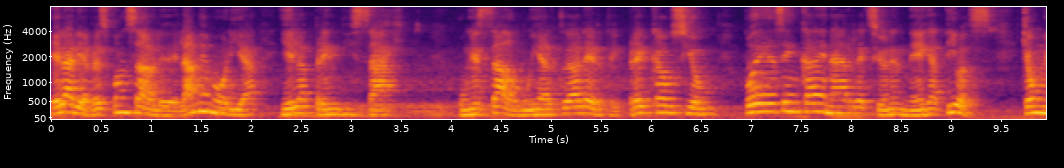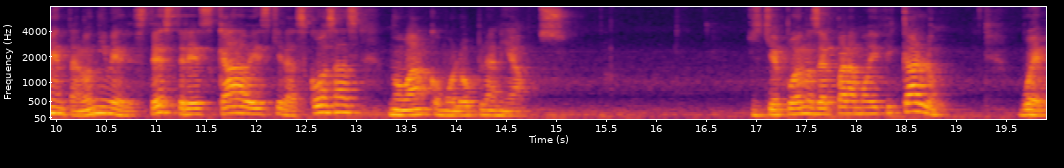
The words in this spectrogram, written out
el área responsable de la memoria y el aprendizaje. Un estado muy alto de alerta y precaución puede desencadenar reacciones negativas que aumentan los niveles de estrés cada vez que las cosas no van como lo planeamos. ¿Y qué podemos hacer para modificarlo? Bueno,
